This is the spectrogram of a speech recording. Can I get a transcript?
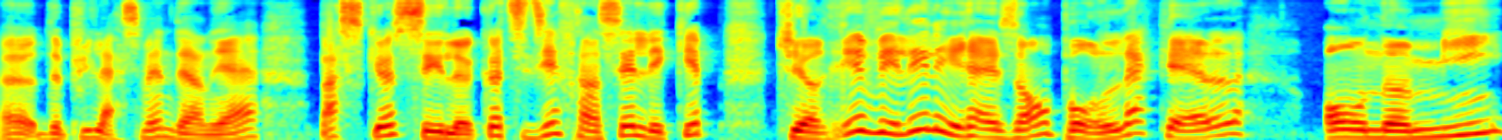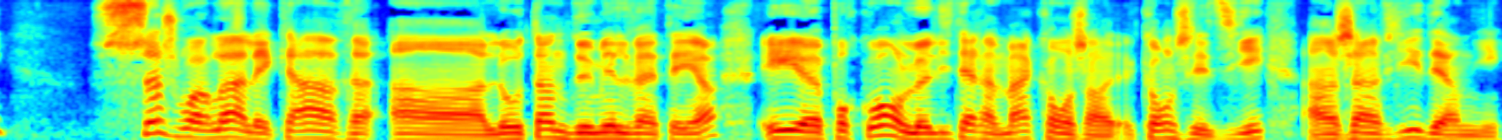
depuis la semaine dernière, parce que c'est le quotidien français, l'équipe, qui a révélé les raisons pour lesquelles on a mis ce joueur-là à l'écart en l'automne 2021 et euh, pourquoi on l'a littéralement congédié en janvier dernier?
